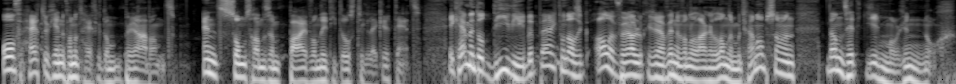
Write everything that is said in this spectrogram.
of hertogin van het hertogdom Brabant. En soms hadden ze een paar van die titels tegelijkertijd. Ik heb me tot die vier beperkt, want als ik alle vrouwelijke gravinnen van de lage landen moet gaan opsommen, dan zit ik hier morgen nog.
